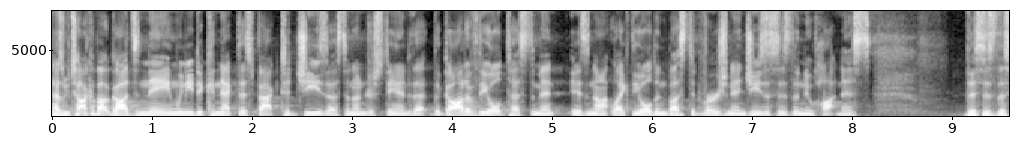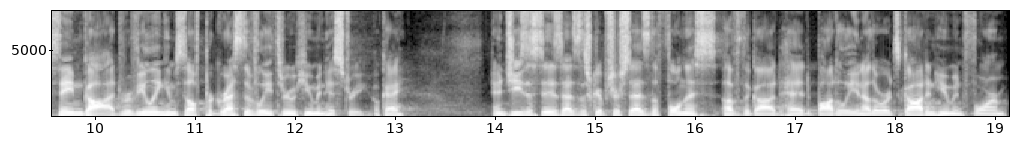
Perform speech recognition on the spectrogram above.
as we talk about God's name we need to connect this back to Jesus and understand that the God of the Old Testament is not like the old and busted version and Jesus is the new hotness. This is the same God revealing himself progressively through human history okay? And Jesus is as the scripture says the fullness of the Godhead bodily. In other words God in human form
